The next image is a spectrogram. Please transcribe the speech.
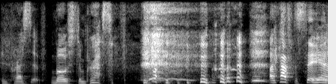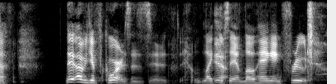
impressive most impressive i have to say Yeah. it of course. It's uh, like Yeah. you say, a low hanging fruit.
